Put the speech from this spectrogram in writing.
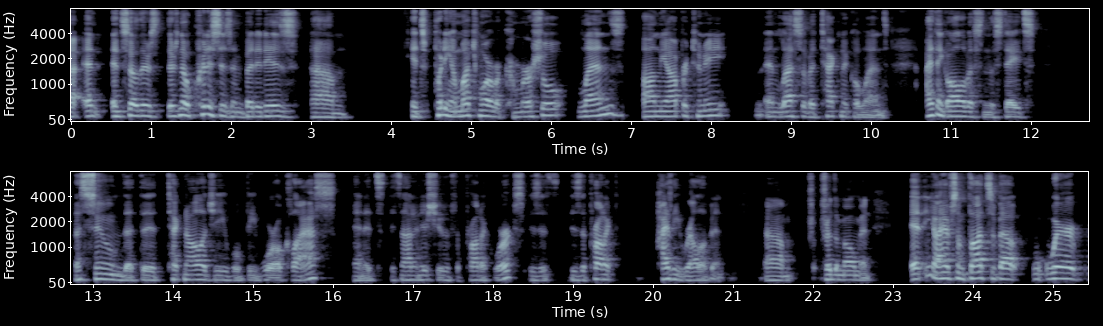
Uh, and and so there's there's no criticism, but it is um, it's putting a much more of a commercial lens on the opportunity and less of a technical lens. I think all of us in the states assume that the technology will be world class, and it's it's not an issue if the product works. Is it is the product highly relevant um, for, for the moment? And you know, I have some thoughts about where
